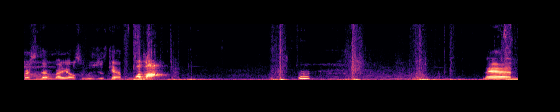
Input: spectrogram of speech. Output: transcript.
versus everybody else who was just camping. Man,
